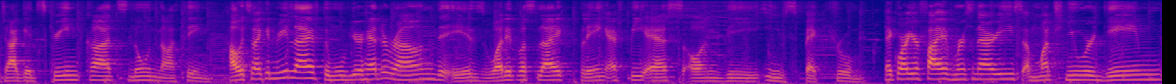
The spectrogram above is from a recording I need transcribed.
jagged screen cuts, no nothing. How it's like in real life to move your head around is what it was like playing FPS on the EVE Spectrum. MechWarrior 5 Mercenaries, a much newer game,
